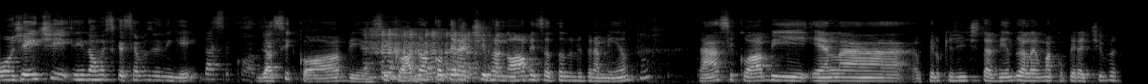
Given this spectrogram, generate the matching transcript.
Bom, gente, e não esquecemos de ninguém? Da Cicobi. Da Cicobi. A Cicobi é uma cooperativa nova em Santana do Livramento. Tá? A Cicobi, ela, pelo que a gente está vendo, ela é uma cooperativa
